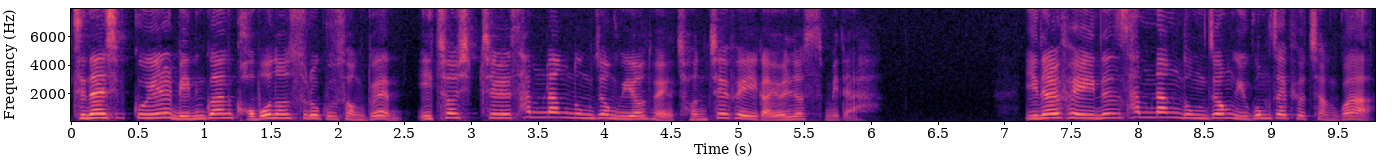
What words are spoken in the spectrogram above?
지난 19일 민관 거버넌스로 구성된 2017 삼락농정위원회 전체 회의가 열렸습니다. 이날 회의는 삼락농정 유공자 표창과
